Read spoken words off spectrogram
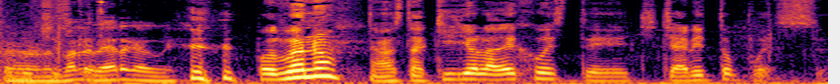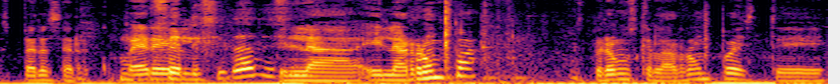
Pero nos vale verga, güey. Pues bueno, hasta aquí yo la dejo. Este Chicharito, pues espero se recupere. Felicidades. y la, y la rompa. Esperemos que la rompa. Este,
